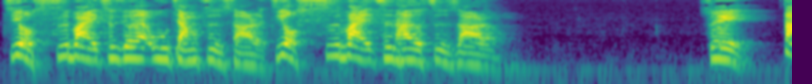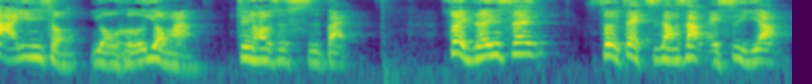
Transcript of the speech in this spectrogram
只有失败一次，就在乌江自杀了。只有失败一次，他就自杀了。所以大英雄有何用啊？最后是失败。所以人生，所以在职场上也是一样，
